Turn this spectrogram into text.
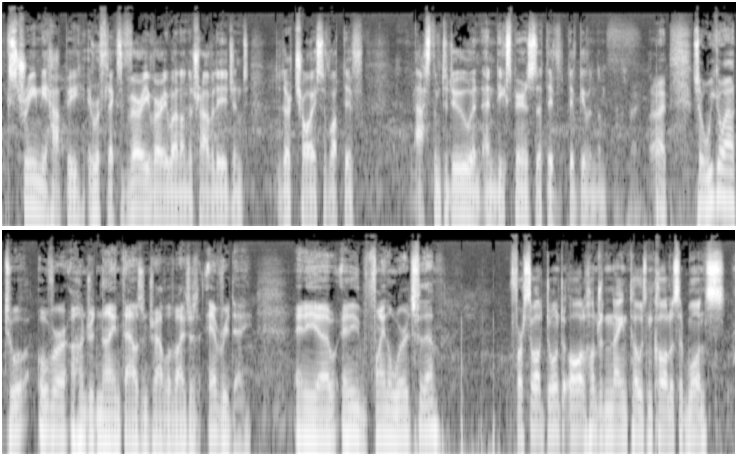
extremely happy. It reflects very, very well on the travel agent, their choice of what they've asked them to do and, and the experiences that they've, they've given them. Right. All right. So we go out to over 109,000 travel advisors every day. Any, uh, any final words for them? First of all, don't all 109,000 call us at once.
